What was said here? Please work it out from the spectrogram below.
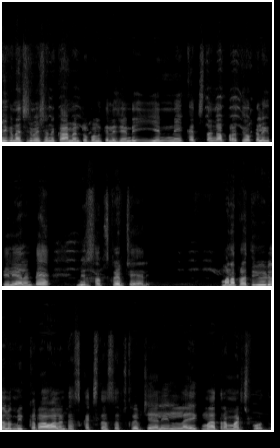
మీకు నచ్చిన విషయాన్ని కామెంట్ రూపంలో తెలియజేయండి. ఇవన్నీ ఖచ్చితంగా ప్రతి ఒక్కరికి తెలియాలంటే మీరు సబ్స్క్రైబ్ చేయాలి. మన ప్రతి వీడియోలు మీకు రావాలంటే ఖచ్చితంగా సబ్స్క్రైబ్ చేయాలి. లైక్ మాత్రం మర్చిపోవద్దు.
